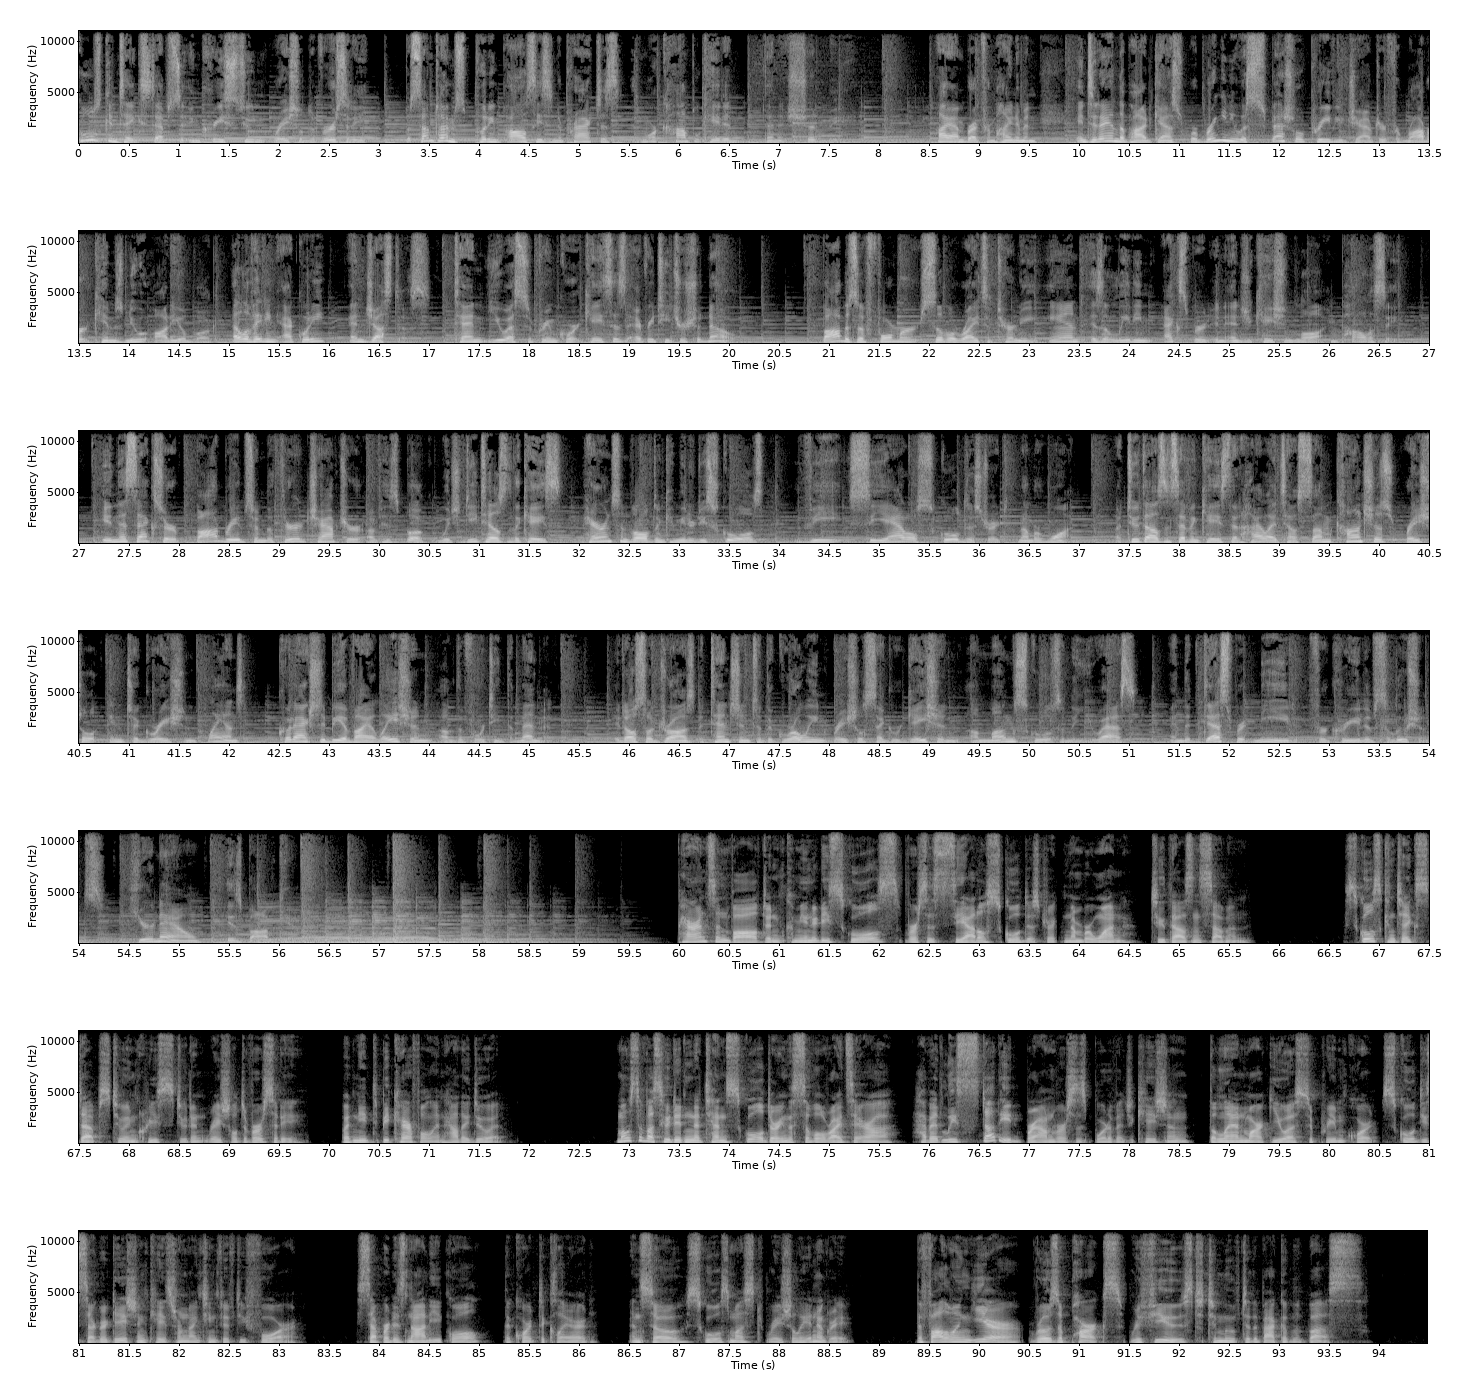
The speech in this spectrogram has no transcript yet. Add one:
Schools can take steps to increase student racial diversity, but sometimes putting policies into practice is more complicated than it should be. Hi, I'm Brett from Heinemann, and today on the podcast, we're bringing you a special preview chapter from Robert Kim's new audiobook, Elevating Equity and Justice 10 U.S. Supreme Court Cases Every Teacher Should Know. Bob is a former civil rights attorney and is a leading expert in education law and policy. In this excerpt, Bob reads from the third chapter of his book, which details the case Parents Involved in Community Schools v. Seattle School District Number 1, a 2007 case that highlights how some conscious racial integration plans could actually be a violation of the 14th Amendment. It also draws attention to the growing racial segregation among schools in the U.S. and the desperate need for creative solutions. Here now is Bob Kim. Parents involved in community schools versus Seattle School District Number 1, 2007. Schools can take steps to increase student racial diversity, but need to be careful in how they do it. Most of us who didn't attend school during the civil rights era have at least studied Brown versus Board of Education, the landmark U.S. Supreme Court school desegregation case from 1954. Separate is not equal, the court declared, and so schools must racially integrate. The following year, Rosa Parks refused to move to the back of the bus.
